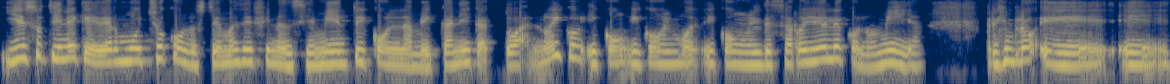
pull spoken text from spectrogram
Y eso tiene que ver mucho con los temas de financiamiento y con la mecánica actual, ¿no? Y con, y con, y con, el, y con el, desarrollo de la economía. Por ejemplo, eh, eh,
